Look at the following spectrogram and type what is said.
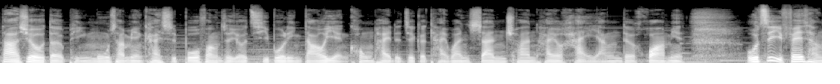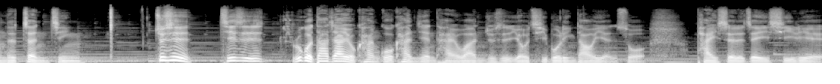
大秀的屏幕上面开始播放着由齐柏林导演空拍的这个台湾山川还有海洋的画面，我自己非常的震惊，就是其实如果大家有看过《看见台湾》，就是由齐柏林导演所。拍摄的这一系列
